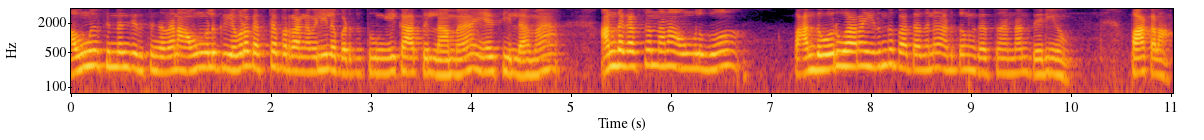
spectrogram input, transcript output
அவங்களும் சின்னஞ்சிருசுங்க தானே? அவங்களுக்கு எவ்வளோ கஷ்டப்படுறாங்க வெளியில் படுத்து தூங்கி காற்று இல்லாமல் ஏசி இல்லாமல் அந்த கஷ்டம் தானே அவங்களுக்கும்? அந்த ஒரு வாரம் இருந்து பார்த்தா தானே அடுத்தவங்க கஷ்டம் என்னன்னு தெரியும். பார்க்கலாம்.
